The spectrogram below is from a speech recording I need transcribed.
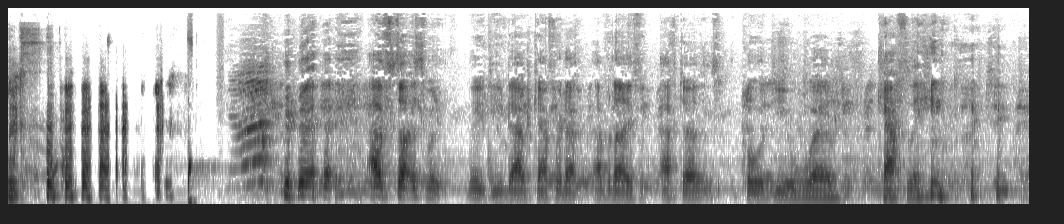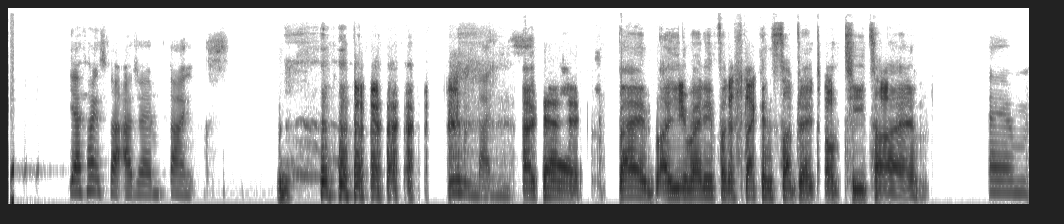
I've started with, with you now, Catherine, haven't I? After I called you um, Kathleen. Yeah, thanks for that, Adam. Thanks. Thanks. okay, babe, are you ready for the second subject of tea time? Um,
